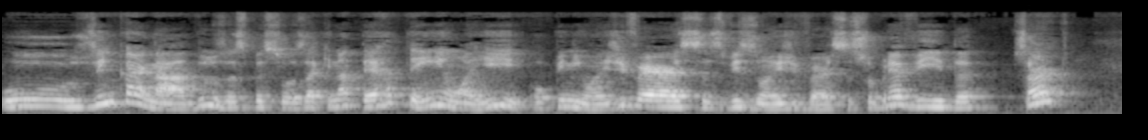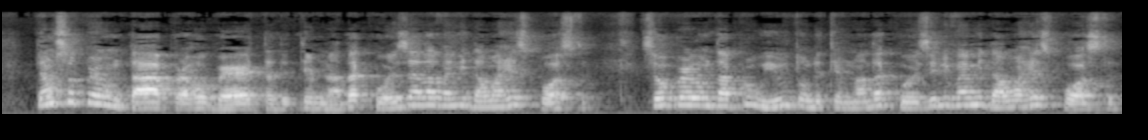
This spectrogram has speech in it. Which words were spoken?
os encarnados, as pessoas aqui na Terra, tenham aí opiniões diversas, visões diversas sobre a vida, certo? Então, se eu perguntar para a Roberta determinada coisa, ela vai me dar uma resposta. Se eu perguntar para o Wilton determinada coisa, ele vai me dar uma resposta.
